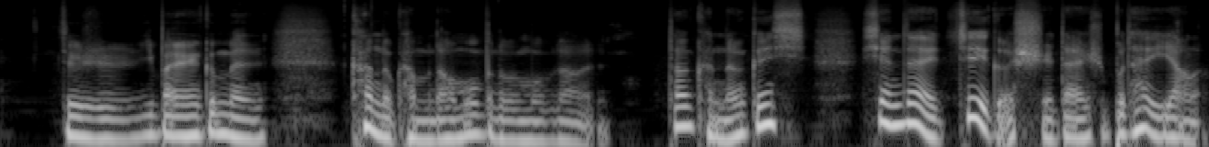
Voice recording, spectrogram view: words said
就是一般人根本看都看不到、摸不都摸不到的。但可能跟现现在这个时代是不太一样了，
